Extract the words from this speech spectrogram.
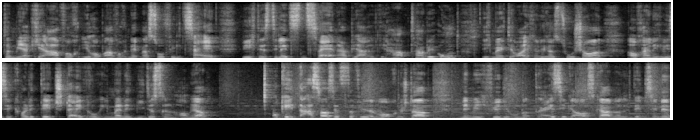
dann merke ich einfach, ich habe einfach nicht mehr so viel Zeit, wie ich das die letzten zweieinhalb Jahre gehabt habe und ich möchte euch natürlich als Zuschauer auch eine gewisse Qualitätssteigerung in meinen Videos drin haben, ja. Okay, das war es jetzt dafür den Wochenstart, nämlich für die 130er Ausgabe und in dem Sinne,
